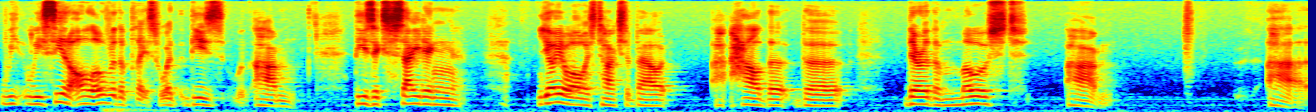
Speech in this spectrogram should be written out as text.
we we see it all over the place with these um, these exciting. Yo-Yo always talks about how the the they're the most. Um, uh,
